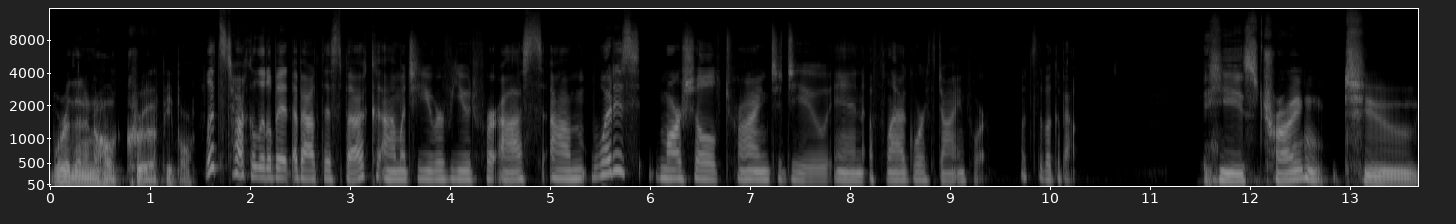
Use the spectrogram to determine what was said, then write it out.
Worthen, and a whole crew of people. Let's talk a little bit about this book, um, which you reviewed for us. Um, what is Marshall trying to do in A Flag Worth Dying For? What's the book about? He's trying to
